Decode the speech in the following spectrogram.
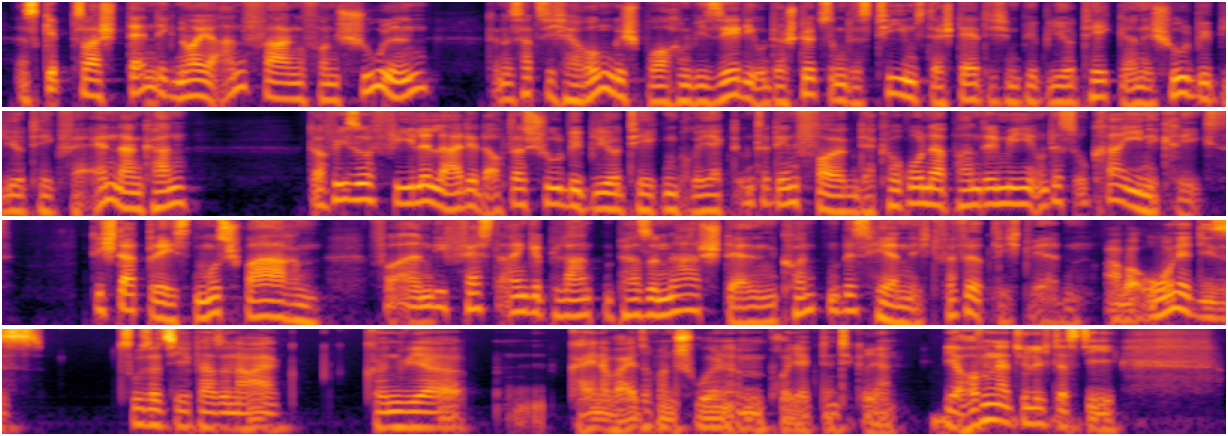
Es gibt zwar ständig neue Anfragen von Schulen, denn es hat sich herumgesprochen, wie sehr die Unterstützung des Teams der städtischen Bibliotheken eine Schulbibliothek verändern kann, doch wie so viele leidet auch das Schulbibliothekenprojekt unter den Folgen der Corona-Pandemie und des Ukraine-Kriegs. Die Stadt Dresden muss sparen. Vor allem die fest eingeplanten Personalstellen konnten bisher nicht verwirklicht werden. Aber ohne dieses zusätzliche Personal können wir keine weiteren Schulen im Projekt integrieren. Wir hoffen natürlich, dass die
